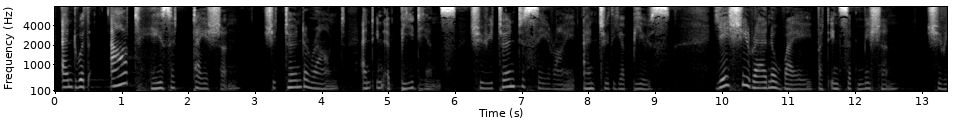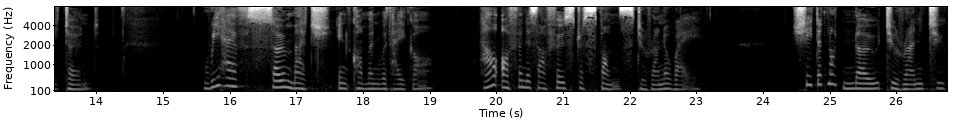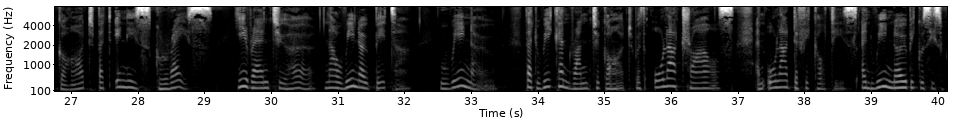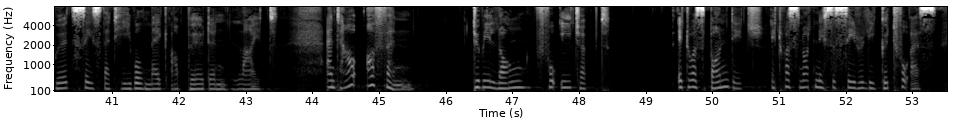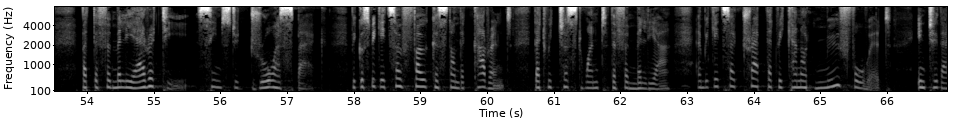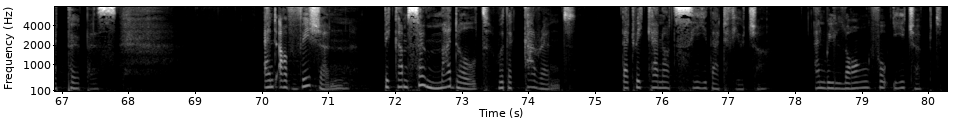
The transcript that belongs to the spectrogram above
And without hesitation, she turned around and, in obedience, she returned to Sarai and to the abuse. Yes, she ran away, but in submission, she returned. We have so much in common with Hagar. How often is our first response to run away? She did not know to run to God, but in His grace, He ran to her. Now we know better. We know that we can run to God with all our trials and all our difficulties. And we know because His word says that He will make our burden light. And how often do we long for Egypt? It was bondage, it was not necessarily good for us, but the familiarity seems to draw us back because we get so focused on the current that we just want the familiar. And we get so trapped that we cannot move forward into that purpose. And our vision becomes so muddled with the current that we cannot see that future. And we long for Egypt.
